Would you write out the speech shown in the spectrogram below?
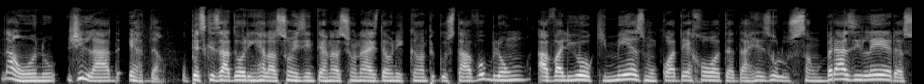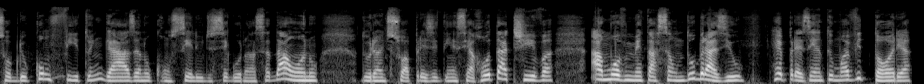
na ONU, Gilad Erdan. O pesquisador em relações internacionais da Unicamp, Gustavo Blum, avaliou que, mesmo com a derrota da resolução brasileira sobre o conflito em Gaza no Conselho de Segurança da ONU, durante sua presidência rotativa, a movimentação do Brasil representa uma vitória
